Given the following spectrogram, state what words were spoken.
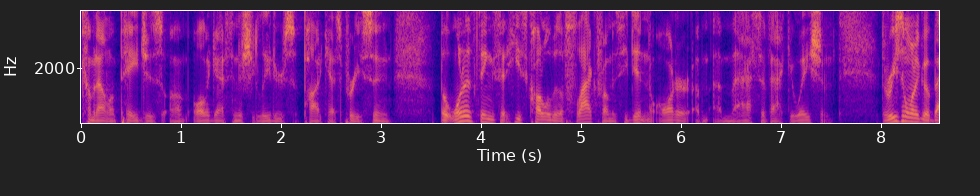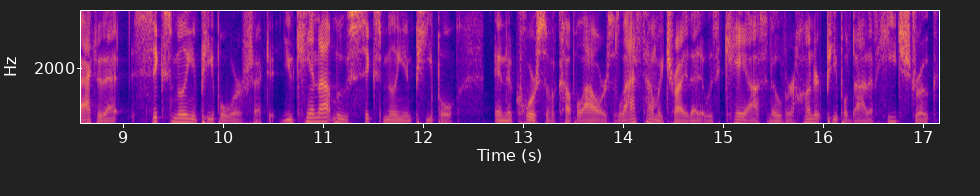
coming out on Paige's um, Oil and Gas Industry Leaders podcast pretty soon. But one of the things that he's caught a little bit of flack from is he didn't order a, a mass evacuation. The reason I want to go back to that, six million people were affected. You cannot move six million people in the course of a couple hours. The last time we tried that, it was chaos, and over 100 people died of heat stroke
